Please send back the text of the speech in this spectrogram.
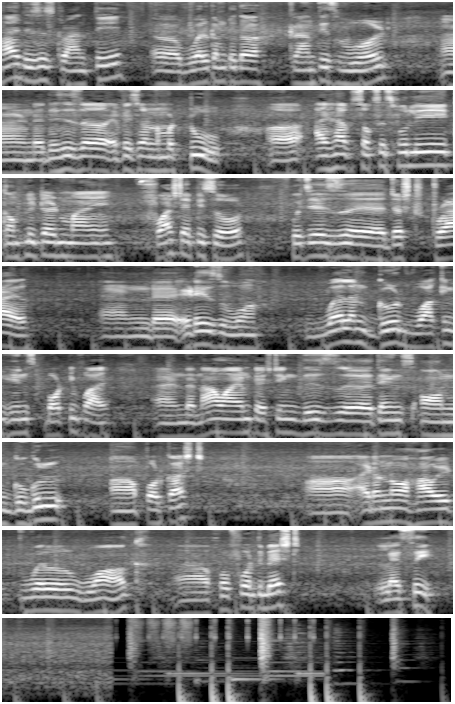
Hi, this is Kranti. Uh, welcome to the Kranti's world, and this is the episode number two. Uh, I have successfully completed my first episode, which is uh, just trial, and uh, it is well and good working in Spotify. And now I am testing these uh, things on Google uh, Podcast. Uh, I don't know how it will work. Uh, hope for the best. Let's see.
